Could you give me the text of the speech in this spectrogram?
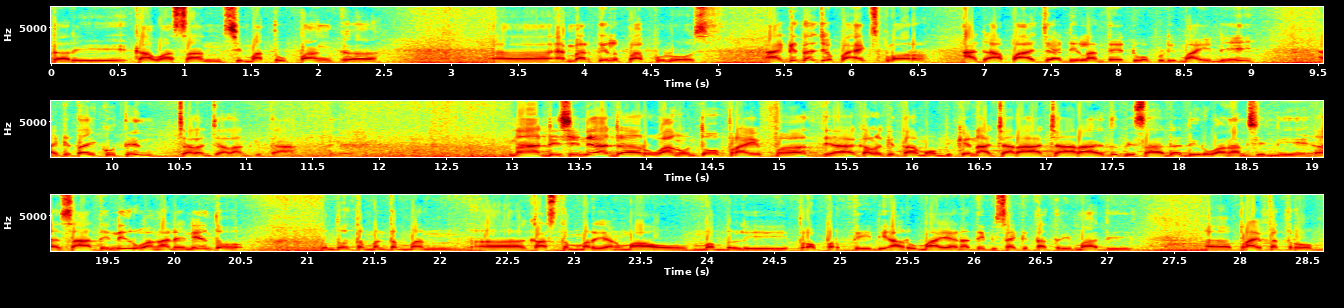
dari kawasan Simatupang ke eh, MRT Lebak Bulus. Nah, kita coba explore ada apa aja di lantai 25 ini. Nah, kita ikutin jalan-jalan kita. Ayo. Nah, di sini ada ruang untuk private ya. Kalau kita mau bikin acara-acara itu bisa ada di ruangan sini. Eh, saat ini ruangan ini untuk untuk teman-teman eh, customer yang mau membeli properti di Arumaya nanti bisa kita terima di eh, private room.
